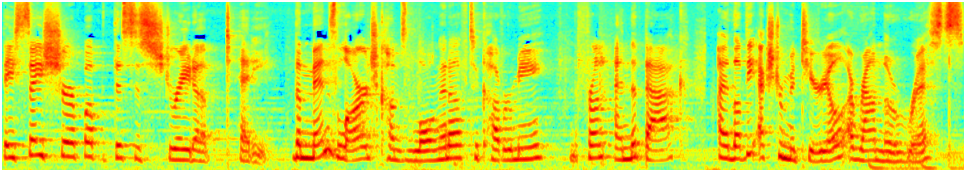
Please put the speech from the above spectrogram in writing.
They say Sherpa, but this is straight up teddy. The men's large comes long enough to cover me in the front and the back. I love the extra material around the wrists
